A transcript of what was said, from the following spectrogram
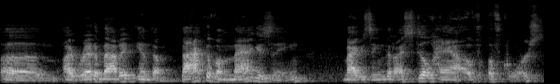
Um, I read about it in the back of a magazine, magazine that I still have, of course.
